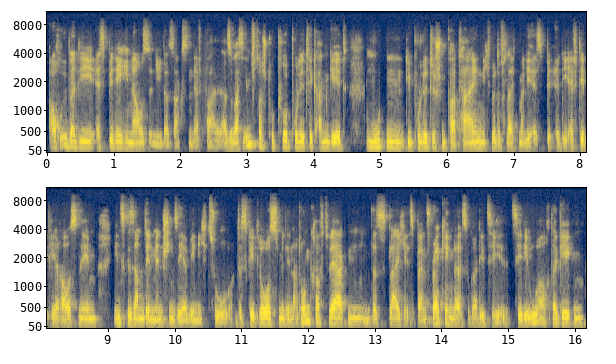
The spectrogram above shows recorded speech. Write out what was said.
auch über die SPD hinaus in Niedersachsen der Fall. Also was Infrastrukturpolitik angeht, muten die politischen Parteien, ich würde vielleicht mal die, SP, die FDP rausnehmen, insgesamt den Menschen sehr wenig zu. Das geht los mit den Atomkraftwerken, das gleiche ist beim Fracking, da ist sogar die CDU auch dagegen.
